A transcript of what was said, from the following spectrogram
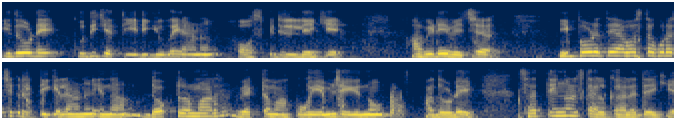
ഇതോടെ കുതിച്ചെത്തിയിരിക്കുകയാണ് ഹോസ്പിറ്റലിലേക്ക്. അവിടെ വെച്ച് ഇപ്പോഴത്തെ അവസ്ഥ കുറച്ച് ക്രിട്ടിക്കലാണ് എന്ന് ഡോക്ടർമാർ വ്യക്തമാക്കുകയും ചെയ്യുന്നു. അതോടെ സത്യങ്ങൾ തൽക്കാലത്തേക്ക്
